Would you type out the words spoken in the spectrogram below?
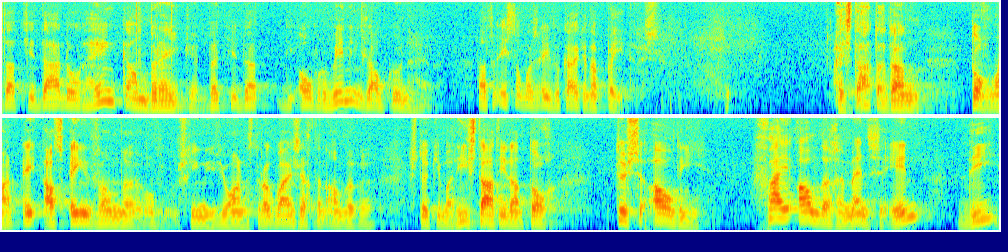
dat je daar doorheen kan breken? Dat je dat, die overwinning zou kunnen hebben? Laten we eerst nog maar eens even kijken naar Petrus. Hij staat daar dan toch maar als een van de, of misschien is Johannes er ook bij, zegt een ander eh, stukje, maar hier staat hij dan toch tussen al die vijandige mensen in die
